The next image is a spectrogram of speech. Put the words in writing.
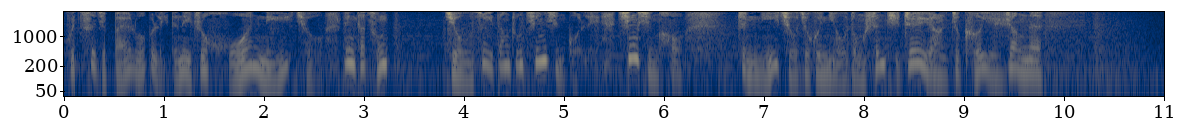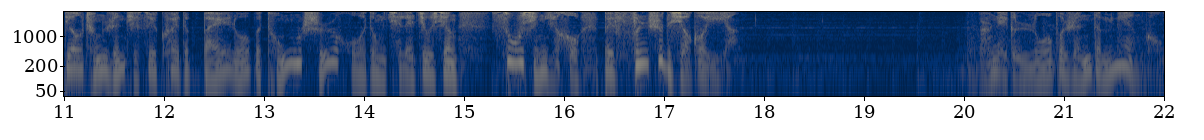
会刺激白萝卜里的那只活泥鳅，令它从酒醉当中清醒过来。清醒后。这泥鳅就会扭动身体，这样就可以让那雕成人体碎块的白萝卜同时活动起来，就像苏醒以后被分尸的效果一样。而那个萝卜人的面孔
